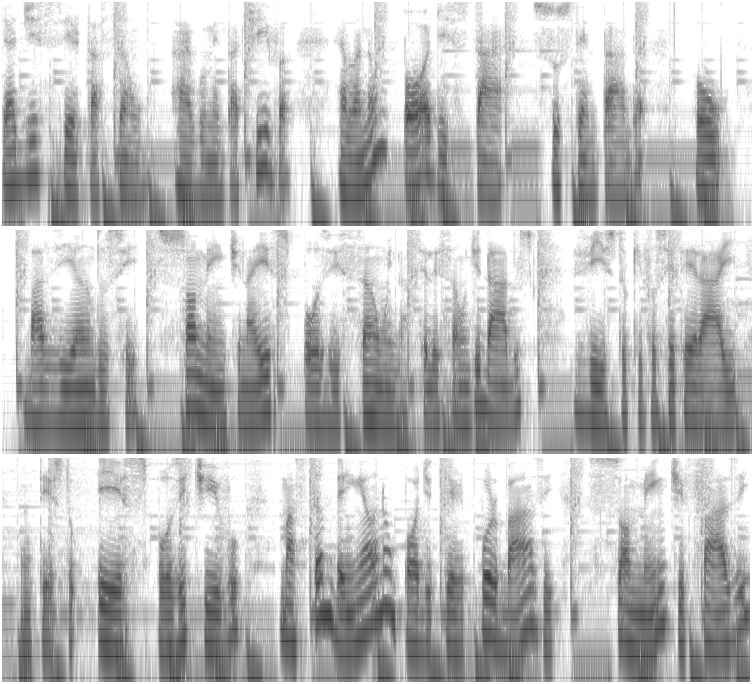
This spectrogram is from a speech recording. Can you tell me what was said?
que a dissertação argumentativa ela não pode estar sustentada ou baseando-se somente na exposição e na seleção de dados, visto que você terá aí um texto expositivo, mas também ela não pode ter por base somente fase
